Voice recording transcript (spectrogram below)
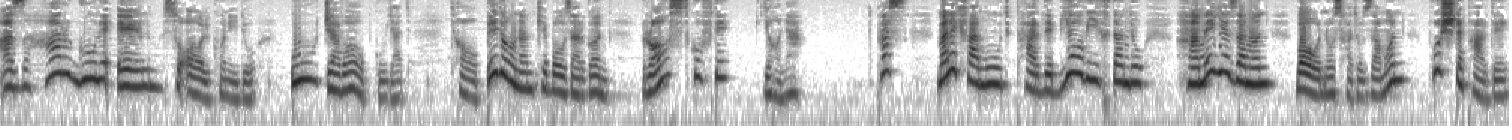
از هر گونه علم سوال کنید و او جواب گوید تا بدانم که بازرگان راست گفته یا نه. پس ملک فرمود پرده بیاویختند و همه زنان با نصحت و زمان پشت پرده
